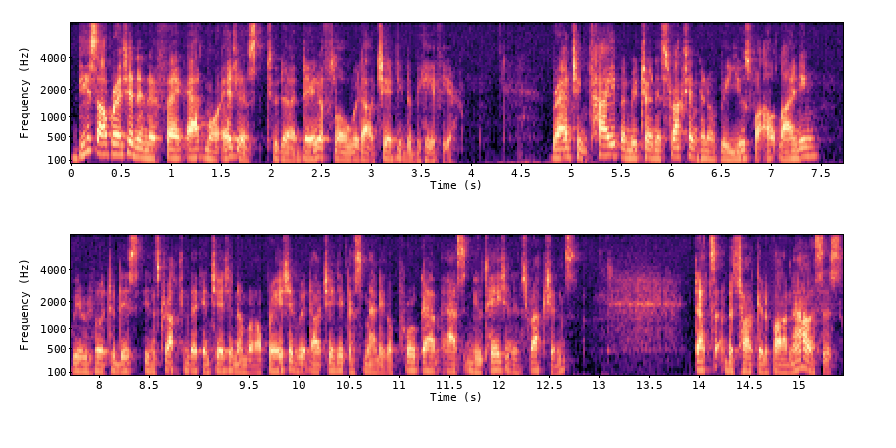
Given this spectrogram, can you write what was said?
These operations in effect add more edges to the data flow without changing the behavior. Branching type and return instruction can be used for outlining. We refer to this instruction that can change the number of operations without changing the semantic of program as mutation instructions. That's the target of our analysis.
